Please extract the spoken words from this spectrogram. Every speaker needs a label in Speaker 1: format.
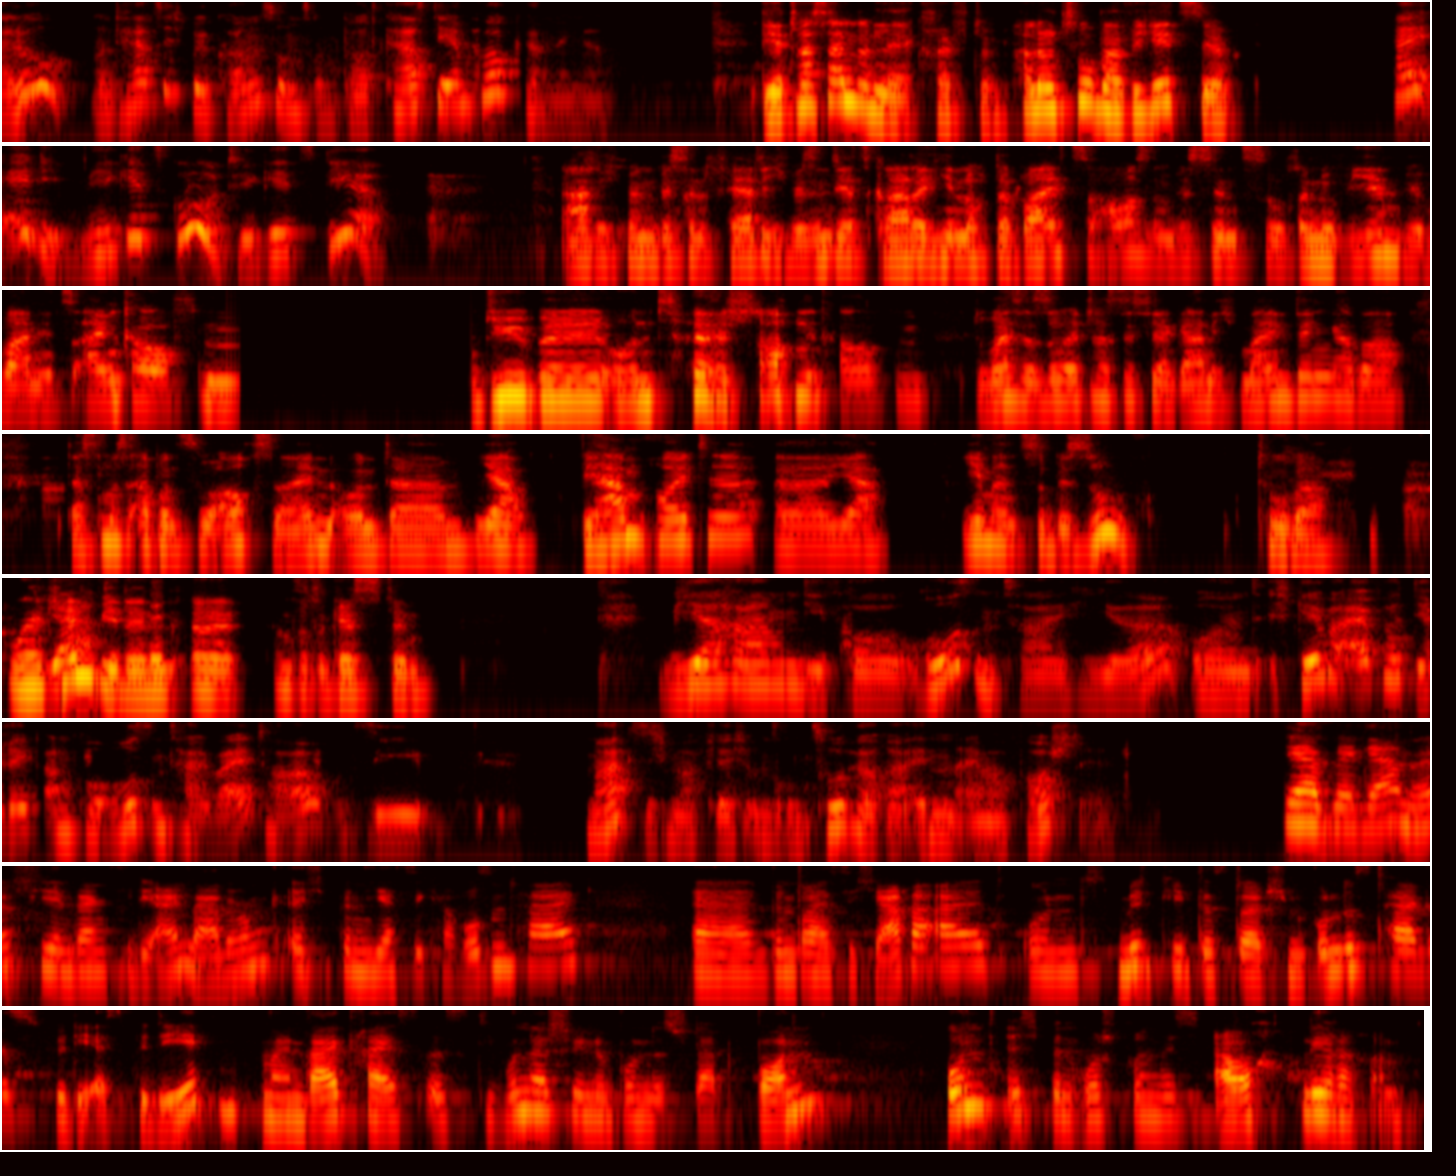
Speaker 1: Hallo und herzlich willkommen zu unserem Podcast Die Emporkömmlinge.
Speaker 2: Die etwas anderen Lehrkräfte. Hallo Tuba, wie geht's dir?
Speaker 1: Hi Eddie, mir geht's gut. Wie geht's dir?
Speaker 2: Ach, ich bin ein bisschen fertig. Wir sind jetzt gerade hier noch dabei, zu Hause ein bisschen zu renovieren. Wir waren jetzt einkaufen, Dübel und äh, Schrauben kaufen. Du weißt ja, so etwas ist ja gar nicht mein Ding, aber das muss ab und zu auch sein. Und ähm, ja, wir haben heute äh, ja, jemanden zu Besuch, Tuba. Woher ja, kennen wir denn äh, unsere Gästin?
Speaker 1: Wir haben die Frau Rosenthal hier und ich gebe einfach direkt an Frau Rosenthal weiter und sie mag sich mal vielleicht unseren ZuhörerInnen einmal vorstellen.
Speaker 3: Ja, sehr gerne. Vielen Dank für die Einladung. Ich bin Jessica Rosenthal, äh, bin 30 Jahre alt und Mitglied des Deutschen Bundestages für die SPD. Mein Wahlkreis ist die wunderschöne Bundesstadt Bonn und ich bin ursprünglich auch Lehrerin.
